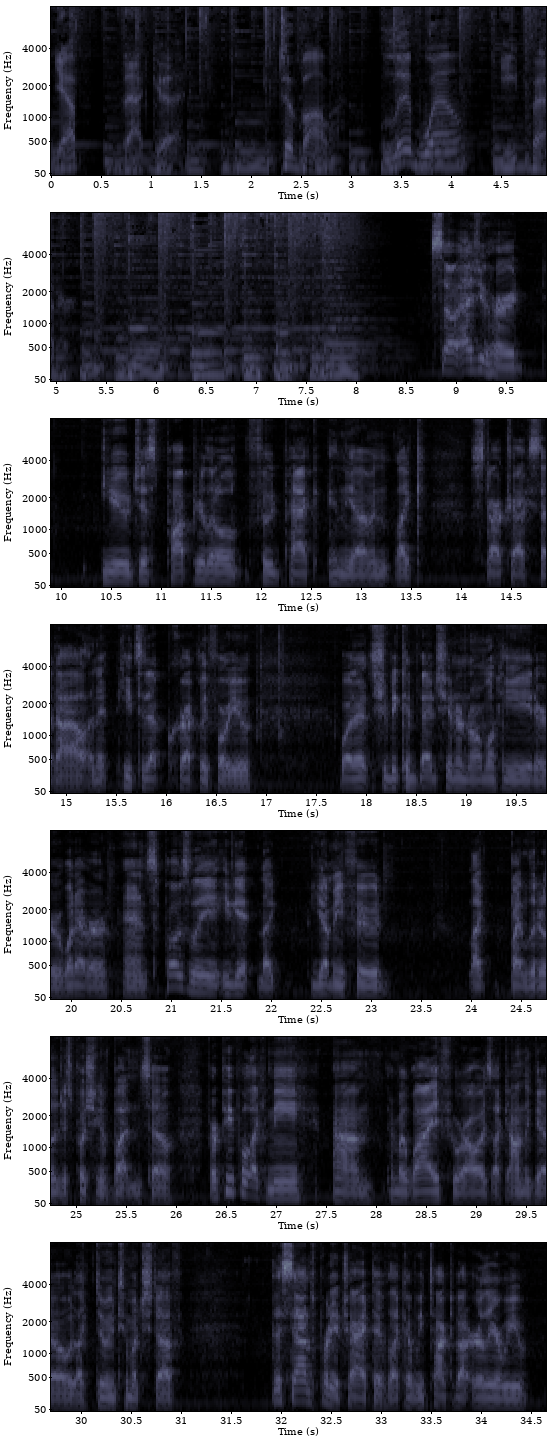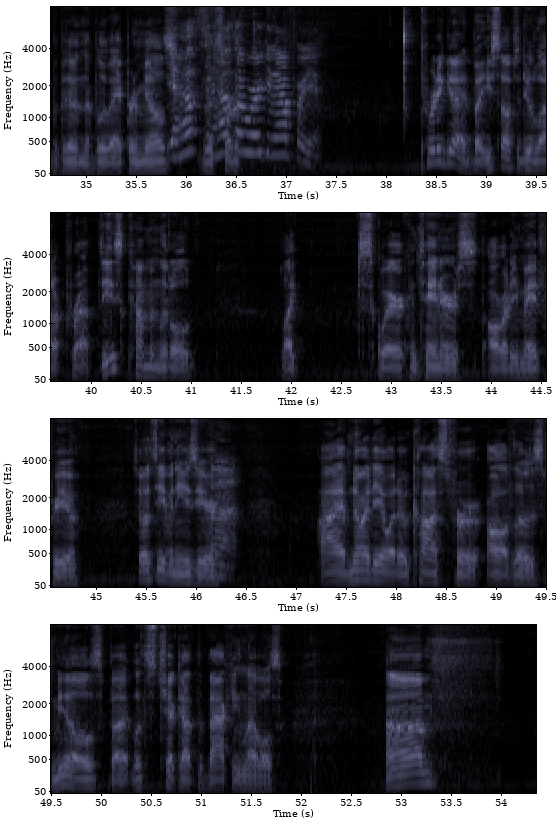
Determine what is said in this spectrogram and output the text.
Yep, that good. Tovala. Live well, eat better. So as you heard, you just pop your little food pack in the oven like Star Trek style, and it heats it up correctly for you. Whether it should be convention or normal heat or whatever, and supposedly you get like yummy food, like by literally just pushing a button. So for people like me um, and my wife who are always like on the go, like doing too much stuff, this sounds pretty attractive. Like we talked about earlier, we were doing the blue apron meals. Yeah, how's, how's sort of that working out for you? Pretty good, but you still have to do a lot of prep. These come in little, like, square containers already made for you, so it's even easier. Uh, I have no idea what it would cost for all of those meals, but let's check out the backing levels. Um,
